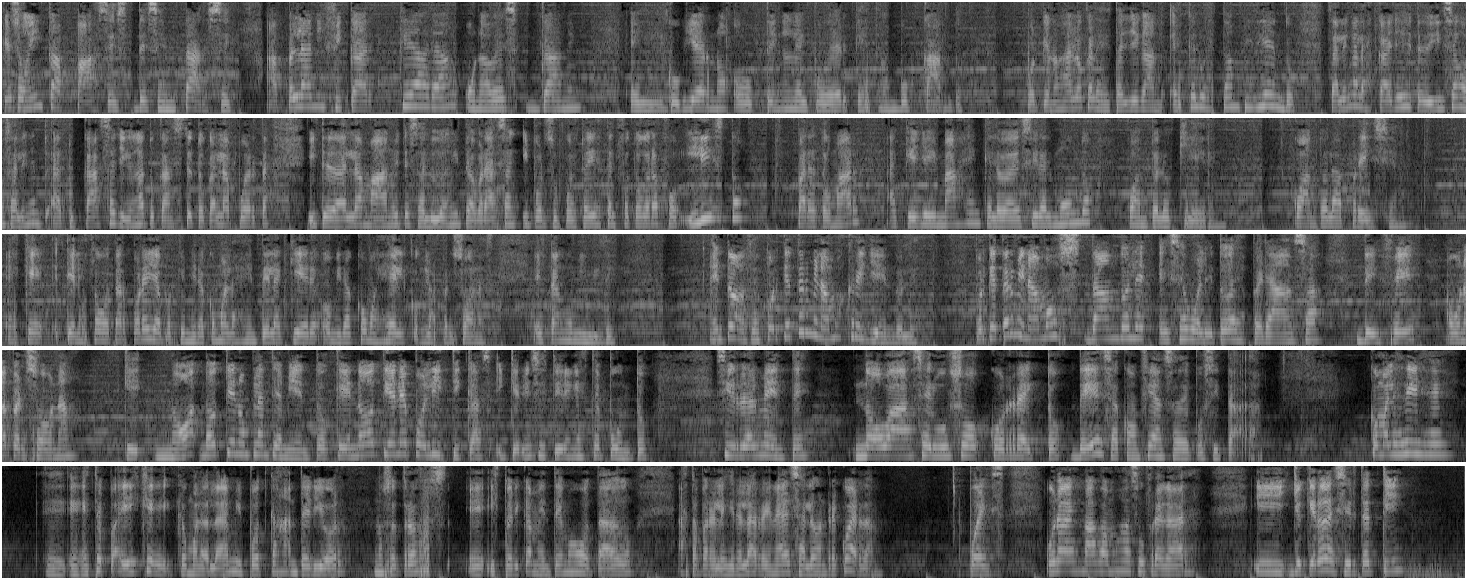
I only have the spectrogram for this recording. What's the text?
que son incapaces de sentarse a planificar qué harán una vez ganen el gobierno o obtengan el poder que están buscando. Porque no es algo que les está llegando, es que lo están pidiendo. Salen a las calles y te dicen, o salen a tu casa, llegan a tu casa y te tocan la puerta y te dan la mano y te saludan y te abrazan. Y por supuesto ahí está el fotógrafo listo para tomar aquella imagen que le va a decir al mundo cuánto lo quieren, cuánto la aprecian. Es que tienes que votar por ella porque mira cómo la gente la quiere o mira cómo es él con las personas. Es tan humilde. Entonces, ¿por qué terminamos creyéndole? ¿Por qué terminamos dándole ese boleto de esperanza, de fe a una persona que no, no tiene un planteamiento, que no tiene políticas, y quiero insistir en este punto, si realmente no va a hacer uso correcto de esa confianza depositada. Como les dije, eh, en este país que, como le hablaba en mi podcast anterior, nosotros eh, históricamente hemos votado hasta para elegir a la reina del salón, ¿recuerdan? Pues una vez más vamos a sufragar y yo quiero decirte a ti,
